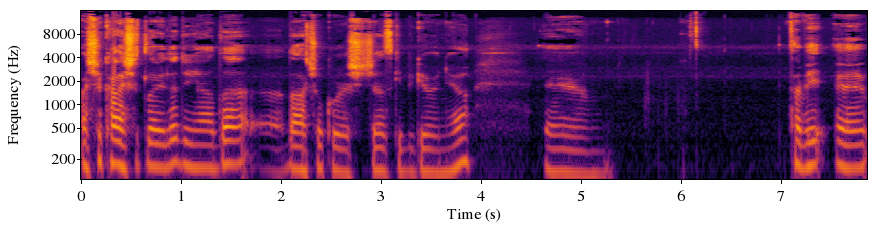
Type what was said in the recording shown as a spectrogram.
Aşı karşıtlarıyla dünyada daha çok uğraşacağız gibi görünüyor. E, tabii e,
